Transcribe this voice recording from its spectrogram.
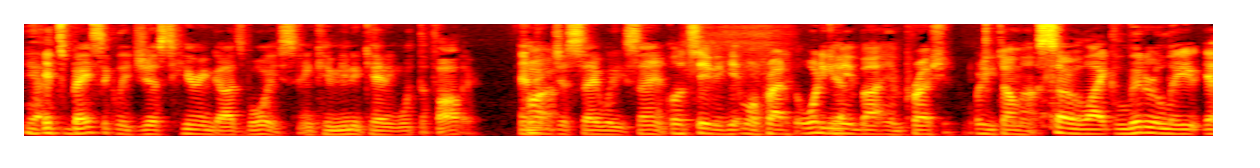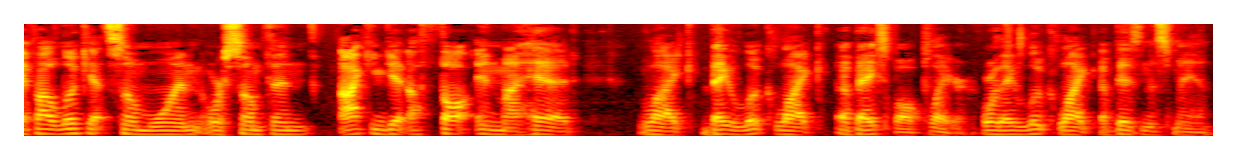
Yeah. it's basically just hearing God's voice and communicating with the Father. And then Right. just say what he's saying. Let's see if we can get more practical. What do you Yeah. mean by impression? What are you talking about? So, like, literally, if I look at someone or something, I can get a thought in my head like they look like a baseball player or they look like a businessman.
